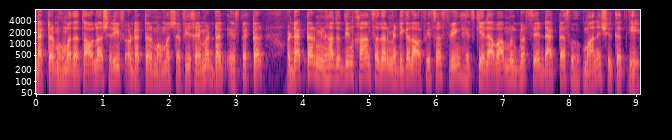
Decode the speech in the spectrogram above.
doctor Mohammed Ataullah Sharif और doctor Mohammed Shafiq Ahmed drug inspector और डॉक्टर मिनहाजुद्दीन खान, सदर मेडिकल ऑफिसर्स विंग इसके अलावा मुल्क भर से डॉक्टर्स व हुक्मान ने शिरकत की।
